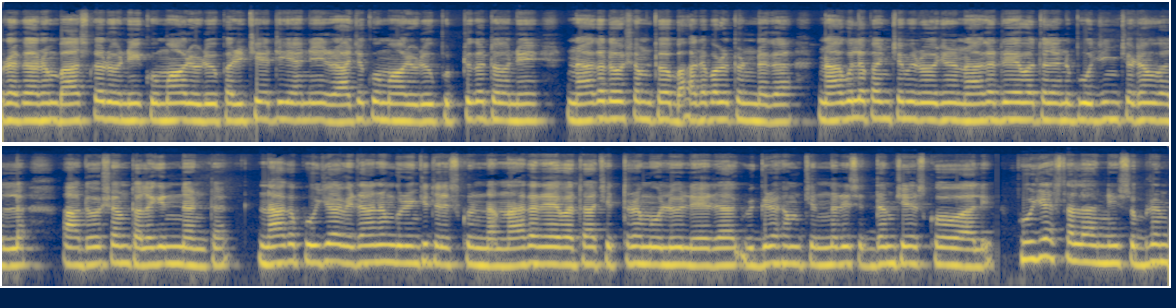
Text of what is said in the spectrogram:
ప్రకారం భాస్కరుని కుమారుడు పరిచేతి అనే రాజకుమారుడు పుట్టుకతోనే నాగదోషంతో బాధపడుతుండగా నాగుల పంచమి రోజున నాగదేవతలను పూజించడం వల్ల ఆ దోషం తొలగిందంట. నాగపూజా విధానం గురించి తెలుసుకుందాం. నాగదేవత చిత్రములు లేదా విగ్రహం చిన్నది సిద్ధం చేసుకోవాలి. పూజా స్థలాన్ని శుభ్రం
